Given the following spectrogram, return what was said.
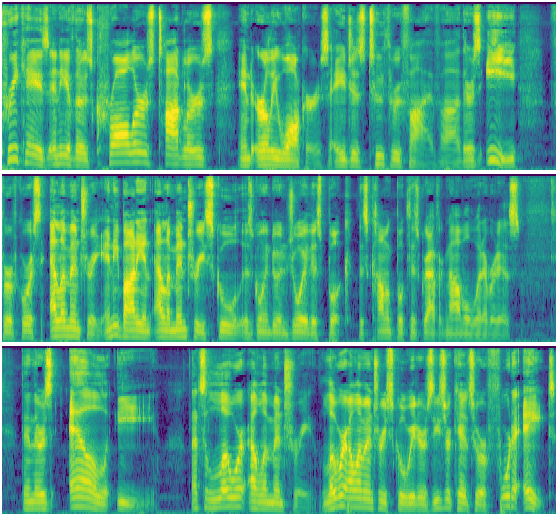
Pre K is any of those crawlers, toddlers, and early walkers, ages 2 through 5. Uh, there's E for, of course, elementary. Anybody in elementary school is going to enjoy this book, this comic book, this graphic novel, whatever it is. Then there's LE that's lower elementary. Lower elementary school readers, these are kids who are 4 to 8.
